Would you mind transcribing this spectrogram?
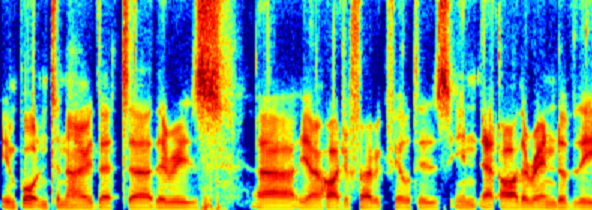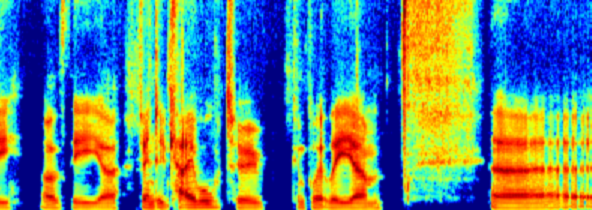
important to know that uh, there is uh, you know hydrophobic filters in at either end of the of the vented cable to completely um, uh,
